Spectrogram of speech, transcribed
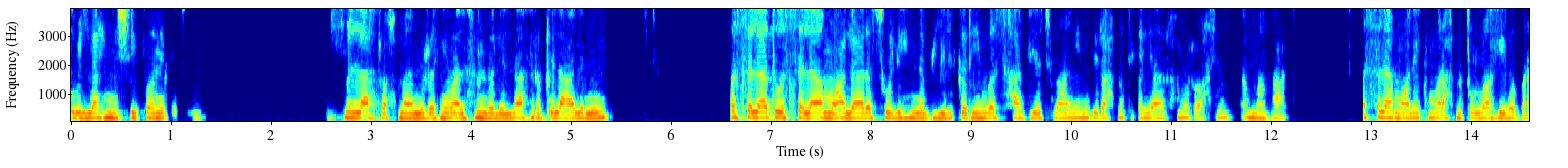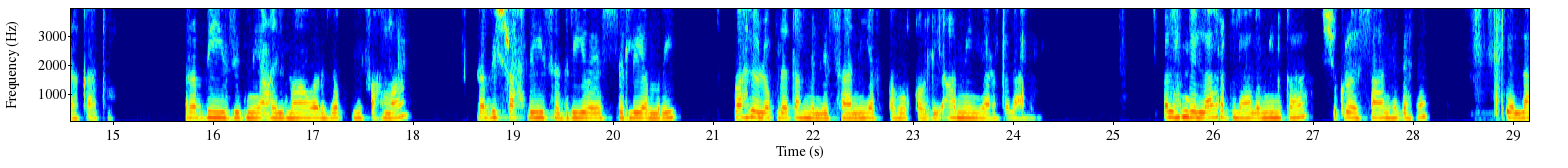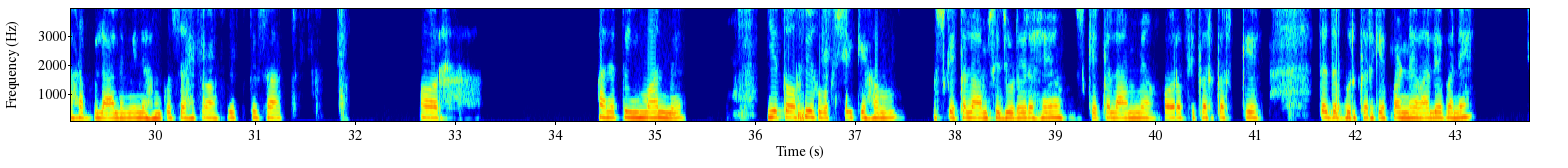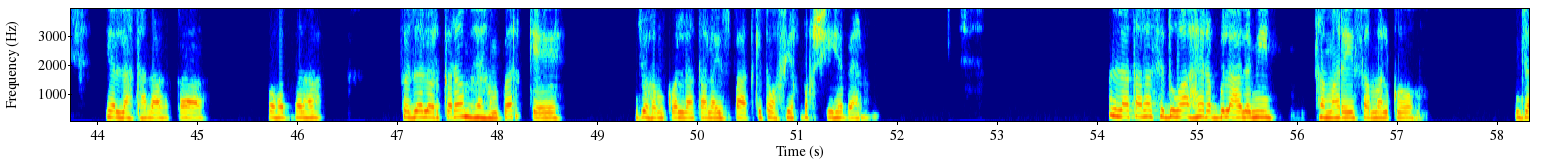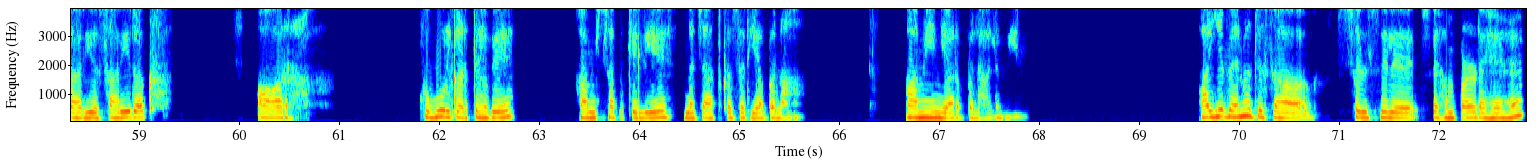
باللہ من الشیطان الرجیم بسم اللہ الرحمن الرحیم الحمد للہ رب العالمین والصلاة والسلام علی رسولہ النبی الکریم واصحابہ اجمعین برحمتک یا ارحم الراحمین اما بعد، السلام علیکم ورحمۃ اللہ وبرکاتہ ربی زدنی علما وارزقنی فہما رب اشرح لی صدری ویسر لی امری واحلل عقدۃ من لسانی یفقهوا قولی آمین یا رب العالمین الحمد للہ رب العالمین کا شکر و احسان ہے بہن کہ اللہ رب العالمین نے ہم کو صحت و عافیت کے ساتھ اور حالت ایمان میں یہ توفیق بخشی کہ ہم اس کے کلام سے جڑے رہیں، اس کے کلام میں غور و فکر کر کے، تدبر کر کے پڑھنے والے بنے یہ اللہ تعالیٰ کا بہت بڑا فضل اور کرم ہے ہم پر کہ جو ہم کو اللہ تعالیٰ اس بات کی توفیق بخشی ہے بہن اللہ تعالیٰ سے دعا ہے رب العالمین، ہمارے اس عمل کو جاری و ساری رکھ اور قبول کرتے ہوئے ہم سب کے لیے نجات کا ذریعہ بنا۔ آمین یا رب العالمین۔ آئیے بہنوں، جیسا سلسلے سے ہم پڑھ رہے ہیں،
